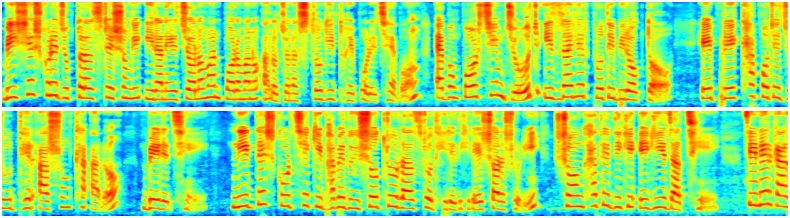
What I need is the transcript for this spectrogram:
বিশেষ করে যুক্তরাষ্ট্রের সঙ্গে ইরানের চলমান পরমাণু আলোচনা স্থগিত হয়ে পড়েছে এবং এবং পশ্চিম জোট ইসরায়েলের প্রতি বিরক্ত। এই প্রেক্ষাপটে যুদ্ধের আশঙ্কা আরও বেড়েছে। নির্দেশ করছে কীভাবে দুই শত্রু রাষ্ট্র ধীরে ধীরে সরাসরি সংঘাতের দিকে এগিয়ে যাচ্ছে। চীনের কাছ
